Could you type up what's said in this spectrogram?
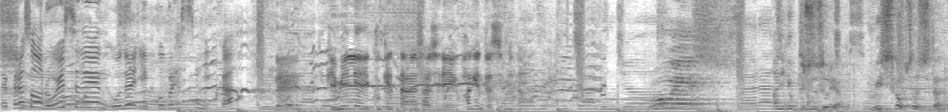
네, 그래서 루이스는 오늘 입국을 했습니까? 네, 비밀리에 입국했다는 사실이 확인됐습니다. 아니 이게 무슨 소리야? 루이스가 없어지다니.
